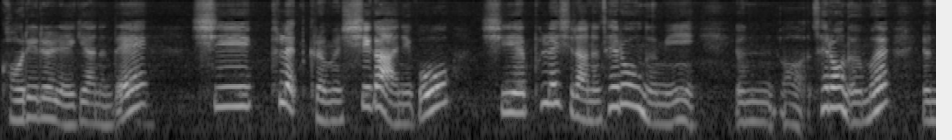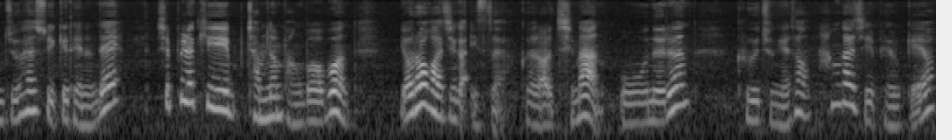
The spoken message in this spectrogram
거리를 얘기하는데 C 플랫 그러면 C가 아니고 C의 플랫이라는 새로운 음이 연, 어, 새로운 음을 연주할 수 있게 되는데 C 플랫 키 잡는 방법은 여러 가지가 있어요. 그렇지만 오늘은 그 중에서 한 가지 배울게요.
